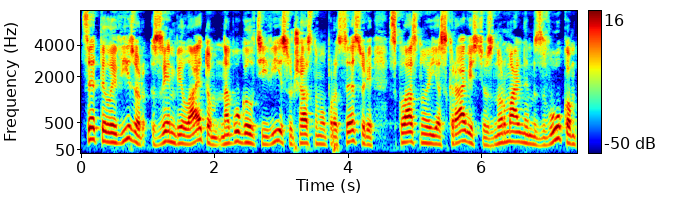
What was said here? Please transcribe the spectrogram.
Це телевізор з Ambilight на Google TV, сучасному процесорі з класною яскравістю, з нормальним звуком,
